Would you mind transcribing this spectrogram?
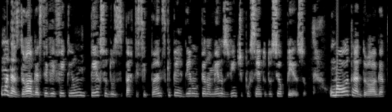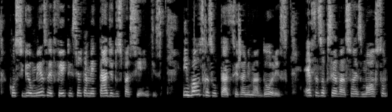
Uma das drogas teve efeito em um terço dos participantes que perderam pelo menos 20% do seu peso. Uma outra droga conseguiu o mesmo efeito em cerca metade dos pacientes. Embora os resultados sejam animadores, essas observações mostram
